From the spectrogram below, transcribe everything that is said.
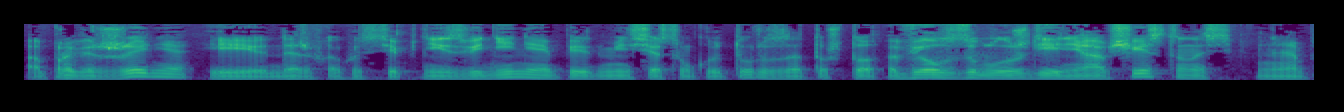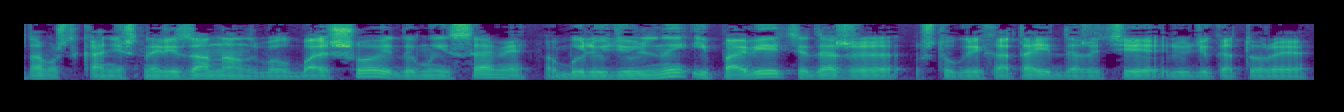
опровержение и даже в какой-то степени извинения перед Министерством культуры за то, что ввел в заблуждение общественность, э, потому что, конечно, резонанс был большой, да мы и сами были удивлены. И поверьте, даже, что греха таит, даже те люди, которые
